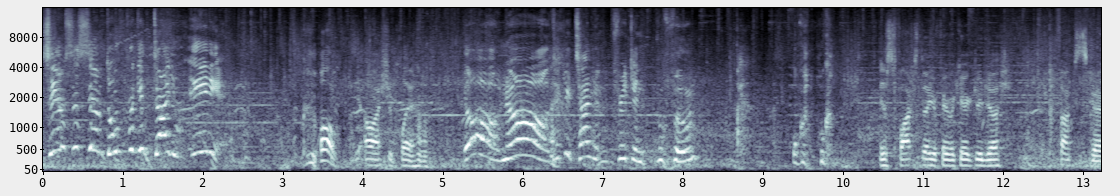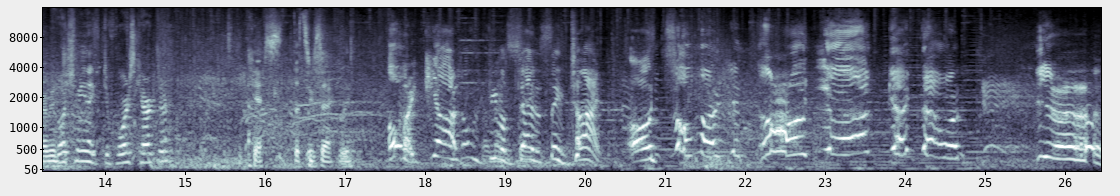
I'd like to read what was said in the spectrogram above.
Sam says Sam, don't freaking die, you idiot! Oh, oh, I should play, huh? Oh no! Take your time, you freaking buffoon. Oh god, oh god. Is Fox still your favorite character, Josh? Fox is garbage. What you mean, like divorce character? Yes, that's exactly. Oh my god, all these people died at the same time. Oh, so motion. Oh, yeah, get that one. Yeah,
